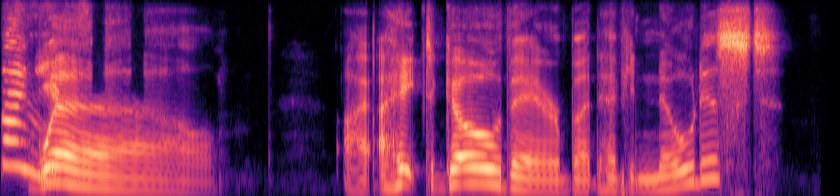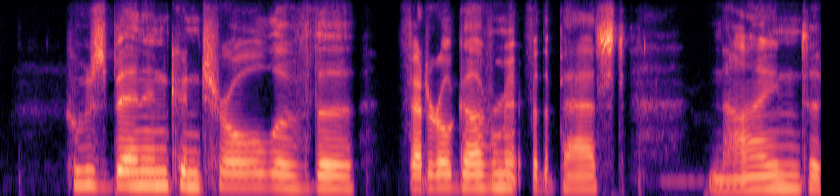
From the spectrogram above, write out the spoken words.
Nine years. Well, I, I hate to go there, but have you noticed who's been in control of the federal government for the past nine to,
